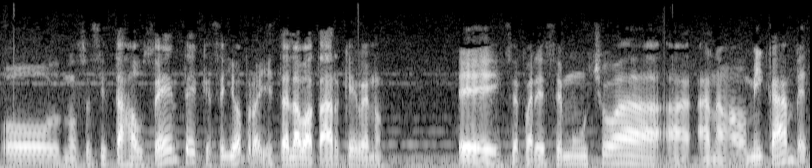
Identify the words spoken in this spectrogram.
o no sé si estás ausente, qué sé yo, pero ahí está el avatar que, bueno, eh, se parece mucho a, a Naomi Campbell.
